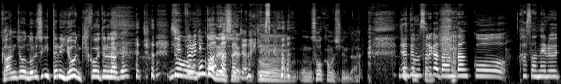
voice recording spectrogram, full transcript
感情乗りすぎてるように聞こえてるだけ。シンプルに怖かったんじゃないですかうんうん、そうかもしれない。じゃあでもそれがだんだんこう重ねる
